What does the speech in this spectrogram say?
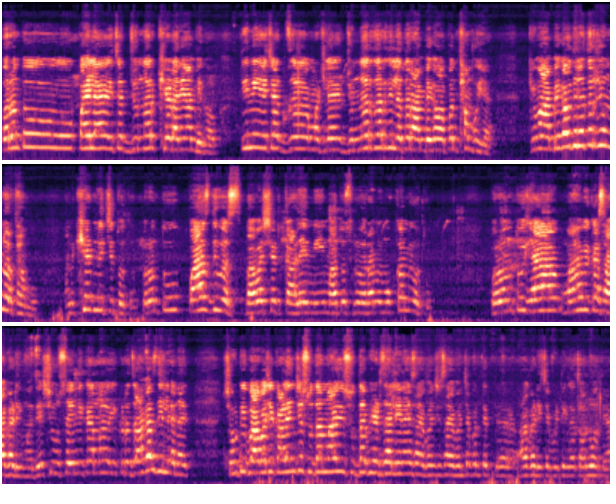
परंतु पहिल्या याच्यात जुन्नर खेड आणि आंबेगाव. तिने याच्यात जर म्हटलं जुन्नर जर दिलं तर आंबेगाव आपण थांबूया. किंवा आंबेगाव दिलं तर जुन्नर थांबू. आणि खेड निश्चित होतं. परंतु पाच दिवस बाबाशेठ काळे मी मातोश्रीवर आम्ही मुक्कामी होतो. परंतु ह्या महाविकास आघाडीमध्ये शिवसैनिकांना इकडं जागाच दिल्या नाहीत. शेवटी बाबाजी काळेंची सुद्धा माझी सुद्धा भेट झाली नाही साहेबांची. साहेबांच्या पण ते आघाडीच्या मिटिंगा चालू होत्या.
